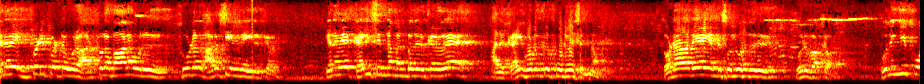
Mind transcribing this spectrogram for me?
எனவே இப்படிப்பட்ட ஒரு அற்புதமான ஒரு சூழல் அரசியலிலே இருக்கிறது. எனவே கை சின்னம் என்பது இருக்கிறது அது கை கொடுக்கக்கூடிய சின்னம். தொடாதே என்று சொல்லுவது ஒரு பக்கம். ஒதுங்கி போ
